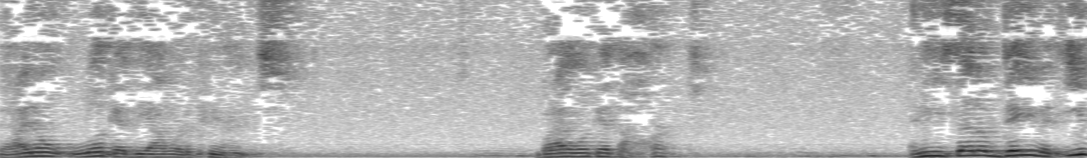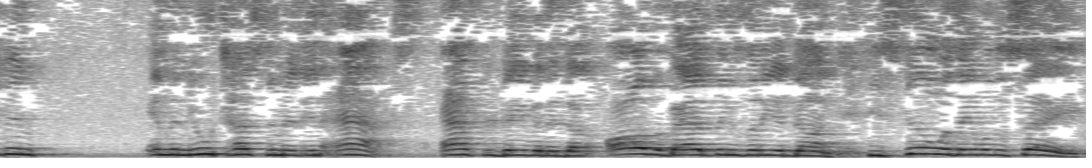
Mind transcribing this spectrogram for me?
that I don't look at the outward appearance, but I look at the heart. And he said of David, even in the New Testament in Acts, after David had done all the bad things that he had done, he still was able to say,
